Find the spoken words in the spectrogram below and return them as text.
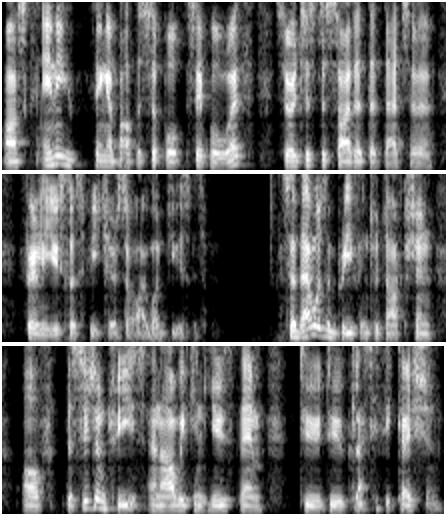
asks anything about the sepal, sepal width, so I just decided that that's a fairly useless feature, so I won't use it. So that was a brief introduction of decision trees and how we can use them to do classification.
